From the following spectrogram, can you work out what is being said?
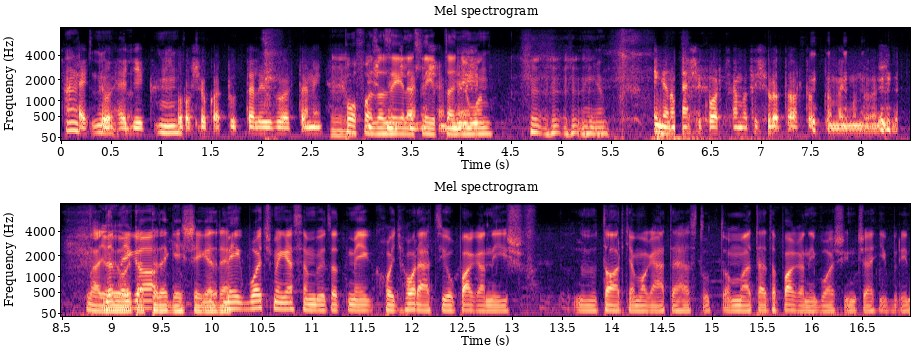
Hát, hegytől hegyig mm. szorosokat tud elővölteni. Pofoz az élet benne léptannyomon. Igen. Igen, a másik orcámat is oda tartottam, megmondom. Nagyon De jól még a- egészségedre. Még bocs, még eszembe jutott még, hogy Horácio Pagani is tartja magát ehhez tudtommal, tehát a Paganiból sincsen hibrid.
